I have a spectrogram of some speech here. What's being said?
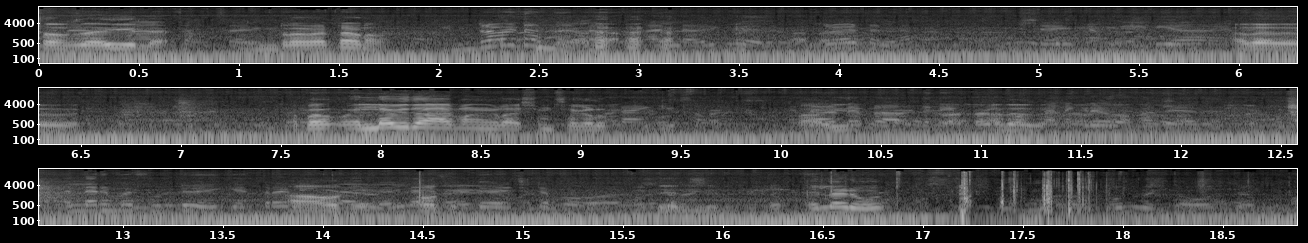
സംസാരിക്കില്ല. ഇൻട്രോവേർട്ടാണോ അതെ അതെ അതെ. അപ്പൊ എല്ലാവിധ മംഗളാശംസകളും അതെ, അതെ. ആ, ഓക്കെ ഓക്കേ. എല്ലാവരും ഒന്ന് നിൽക്കാം എന്തിനാ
